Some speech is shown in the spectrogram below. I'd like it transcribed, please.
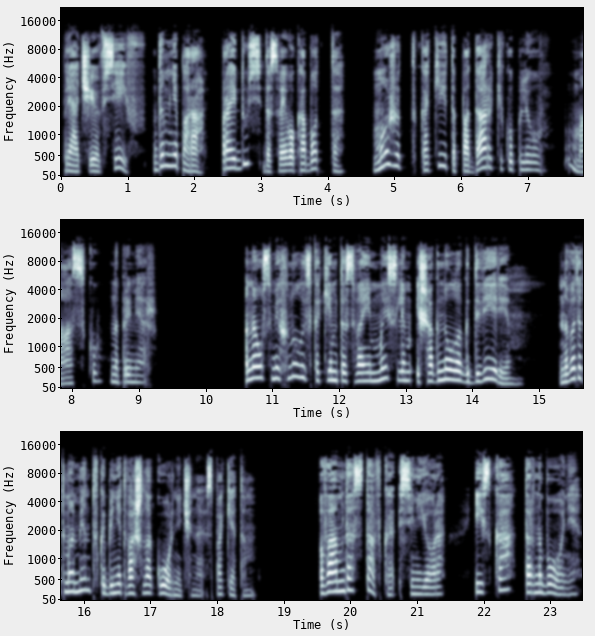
Прячь ее в сейф, да мне пора. Пройдусь до своего каботта. Может, какие-то подарки куплю, маску, например». Она усмехнулась каким-то своим мыслям и шагнула к двери, но в этот момент в кабинет вошла горничная с пакетом. «Вам доставка, сеньора, из К. Тарнабуоне».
